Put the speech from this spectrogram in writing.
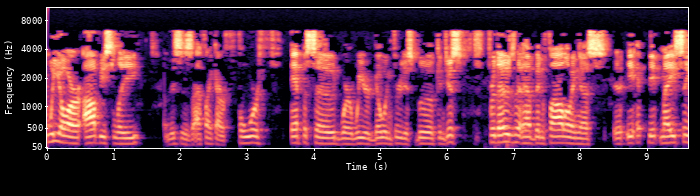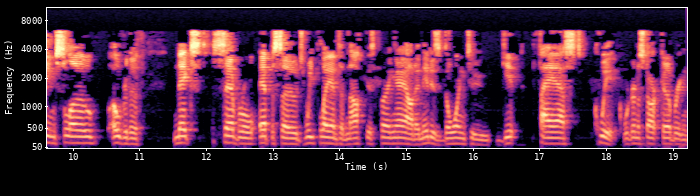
we are obviously, this is, I think our fourth episode where we are going through this book and just for those that have been following us, it, it may seem slow over the next several episodes. We plan to knock this thing out and it is going to get fast quick. We're going to start covering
